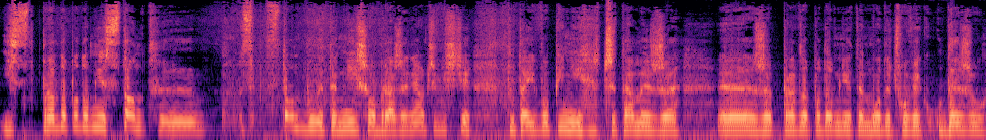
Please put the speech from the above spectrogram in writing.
i prawdopodobnie stąd, y, stąd były te mniejsze obrażenia. Oczywiście tutaj w opinii czytamy, że, y, że prawdopodobnie ten młody człowiek uderzył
